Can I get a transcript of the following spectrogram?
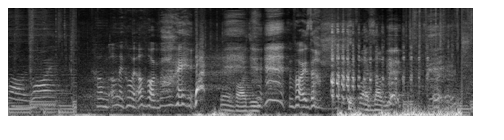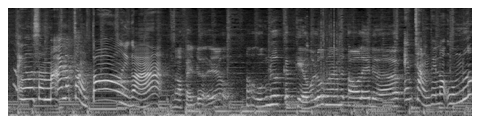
Vòi voi. Không, ốc này không phải ốc vòi voi. Vòi gì? Vòi rồng. Vòi rồng Anh ơi sao mãi nó chẳng to gì cả? Nó phải đợi nó, nó uống nước các kiểu một lúc nó mới to lên được. Em chẳng thấy nó uống nước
